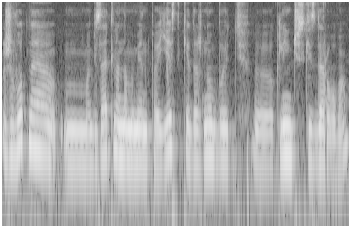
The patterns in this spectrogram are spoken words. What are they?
Животное обязательно на момент поездки должно быть э, клинически здорово.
